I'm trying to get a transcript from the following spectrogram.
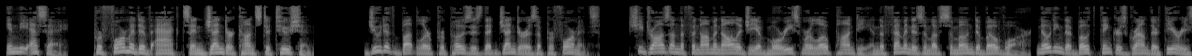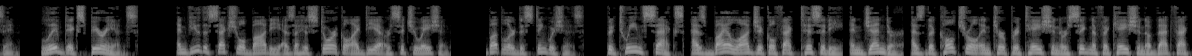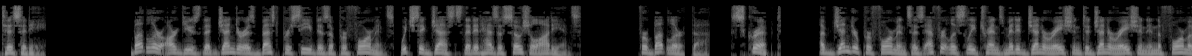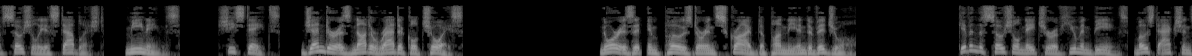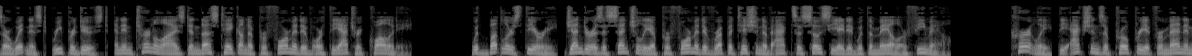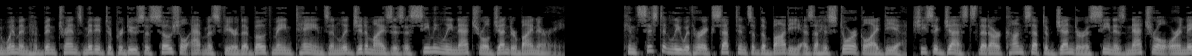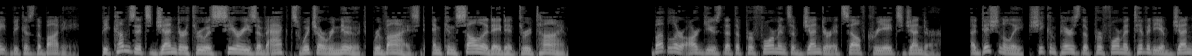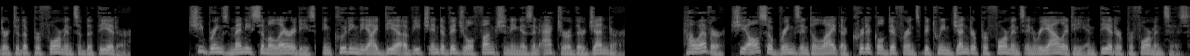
In the essay, Performative Acts and Gender Constitution, Judith Butler proposes that gender is a performance. She draws on the phenomenology of Maurice Merleau-Ponty and the feminism of Simone de Beauvoir, noting that both thinkers ground their theories in lived experience and view the sexual body as a historical idea or situation. Butler distinguishes between sex, as biological facticity, and gender, as the cultural interpretation or signification of that facticity. Butler argues that gender is best perceived as a performance, which suggests that it has a social audience. For Butler, the script of gender performance is effortlessly transmitted generation to generation in the form of socially established meanings. She states, Gender is not a radical choice, nor is it imposed or inscribed upon the individual. Given the social nature of human beings, most actions are witnessed, reproduced, and internalized and thus take on a performative or theatric quality. With Butler's theory, gender is essentially a performative repetition of acts associated with the male or female. Currently, the actions appropriate for men and women have been transmitted to produce a social atmosphere that both maintains and legitimizes a seemingly natural gender binary. Consistently with her acceptance of the body as a historical idea, she suggests that our concept of gender is seen as natural or innate because the body becomes its gender through a series of acts which are renewed, revised, and consolidated through time. Butler argues that the performance of gender itself creates gender. Additionally, she compares the performativity of gender to the performance of the theater. She brings many similarities, including the idea of each individual functioning as an actor of their gender. However, she also brings into light a critical difference between gender performance in reality and theater performances.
